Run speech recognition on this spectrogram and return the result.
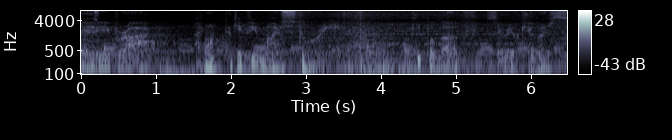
Eddie Brock, I want to give you my story. People love serial killers.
